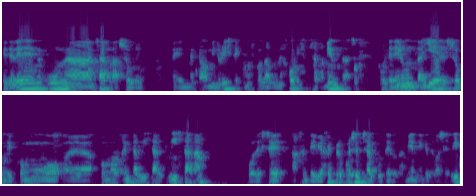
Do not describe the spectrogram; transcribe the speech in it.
que te den una charla sobre el mercado minorista y cómo explotarlo mejor y sus herramientas, o tener un taller sobre cómo, eh, cómo rentabilizar tu Instagram, puede ser agente de viajes, pero puede ser charcutero también, ¿eh? que te va a servir.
